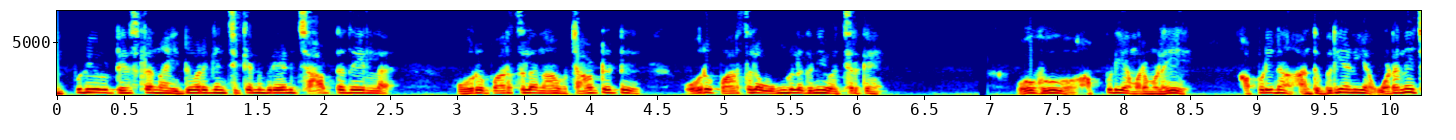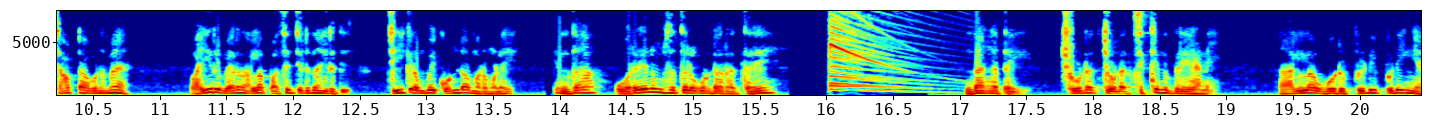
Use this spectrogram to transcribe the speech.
இப்படி ஒரு டேஸ்ட்டை நான் இது வரைக்கும் சிக்கன் பிரியாணி சாப்பிட்டதே இல்லை. ஒரு பார்சலை நான் சாப்பிட்டுட்டு ஒரு பார்சலை உங்களுக்கு நீ வச்சிருக்கேன். ஓஹோ அப்படியா மரமலே அப்படின்னா அந்த பிரியாணியை உடனே சாப்பிட்டாவணுமே வயிறு வேற நல்லா பசிச்சுட்டு தான் இருக்கு. சீக்கிரம் போய் கொண்டா மரமலை இந்தா ஒரே நிமிஷத்துல கொண்டாடத்தை இந்தாங்க தை. சுட சுட சிக்கன் பிரியாணி. நல்லா ஒரு பிடி பிடிங்க.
